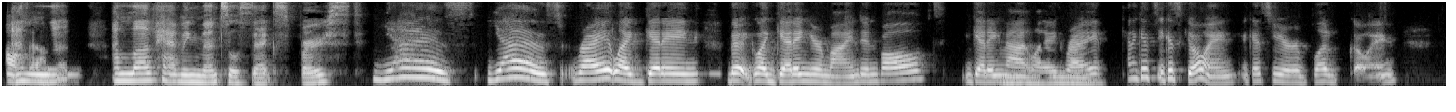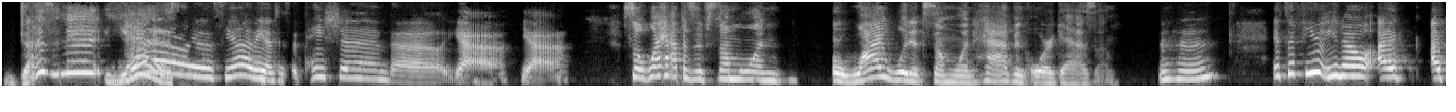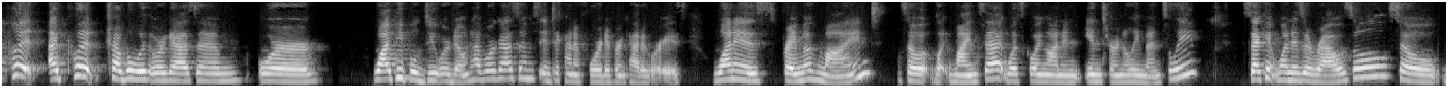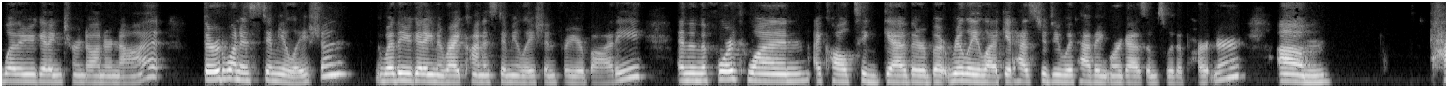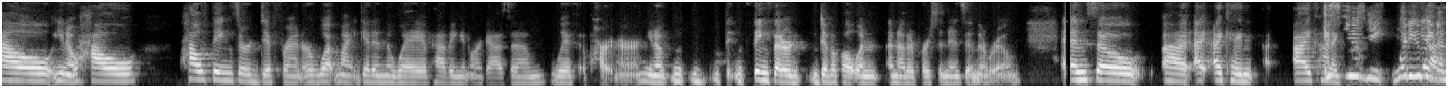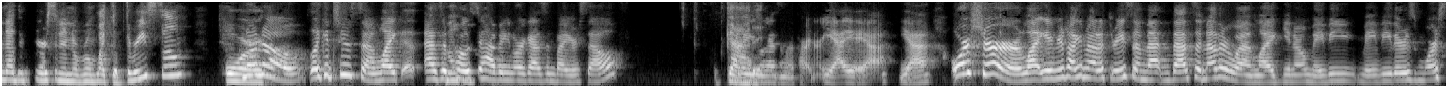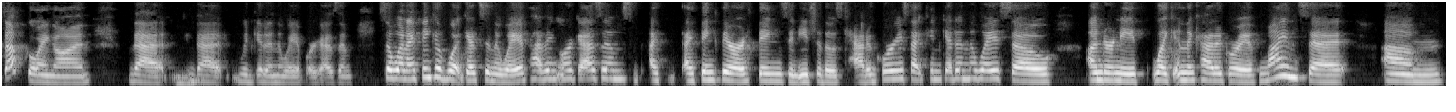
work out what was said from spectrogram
I love, I love having mental sex first. Yes, yes, right? Like getting the like getting your mind involved, getting that like Mhm. right kind of gets it gets going. It gets your blood going. Doesn't it? Yes. Yes, yeah, the anticipation, the yeah, yeah. So what happens if someone or why wouldn't someone have an orgasm? hmm It's a few, you know, I I put I put trouble with orgasm or why people do or don't have orgasms into kind of four different categories. One is frame of mind, so like mindset, what's going on in, internally mentally. Second one is arousal, so whether you're getting turned on or not. Third one is stimulation, whether you're getting the right kind of stimulation for your body. And then the fourth one I call together, but really like it has to do with having orgasms with a partner. Um, how you know how how things are different or what might get in the way of having an orgasm with a partner you know th- things that are difficult when another person is in the room and so uh, I, I can i kind of Excuse me, what do you Yeah. mean another person in the room? Like a threesome? Or no no like a twosome like as Uh-huh. opposed to having an orgasm by yourself got it. orgasm with partner. Yeah yeah yeah yeah. Or sure like if you're talking about a threesome that that's another one like you know maybe maybe there's more stuff going on that that would get in the way of orgasm. So when i think of what gets in the way of having orgasms i i think there are things in each of those categories that can get in the way. So underneath like in the category of mindset um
